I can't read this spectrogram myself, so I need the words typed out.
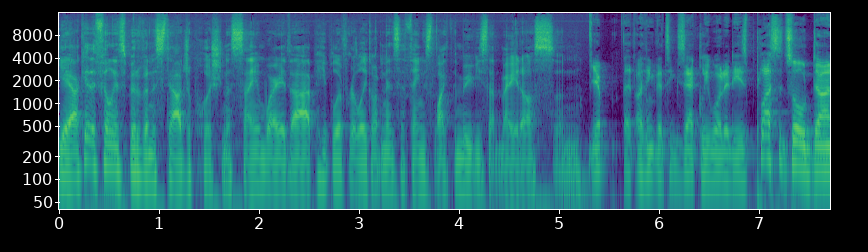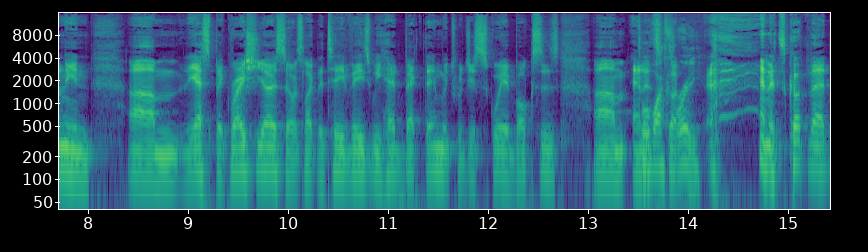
yeah, I get the feeling it's a bit of a nostalgia push in the same way that people have really gotten into things like the movies that made us. And yep, I think that's exactly what it is. Plus, it's all done in um, the aspect ratio, so it's like the TVs we had back then, which were just square boxes. Um, and Four by got, three. and it's got that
